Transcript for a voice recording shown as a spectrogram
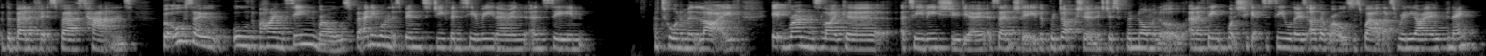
the benefits firsthand, but also all the behind the scene roles for anyone that's been to Gfinity Arena and, and seen a tournament live. It runs like a, a TV studio, essentially. The production is just phenomenal. And I think once you get to see all those other roles as well, that's really eye opening.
